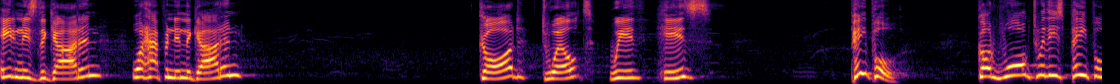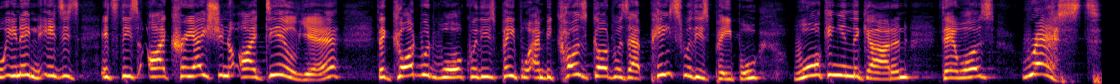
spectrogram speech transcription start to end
Eden is the garden. What happened in the garden? God dwelt with his people. God walked with his people in Eden. It's, it's this creation ideal, yeah, that God would walk with his people. And because God was at peace with his people, walking in the garden, there was rest.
